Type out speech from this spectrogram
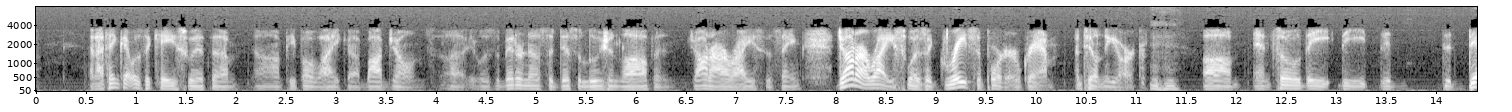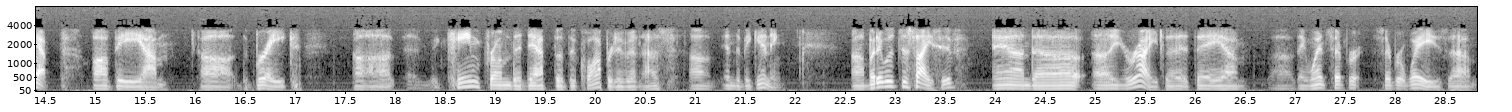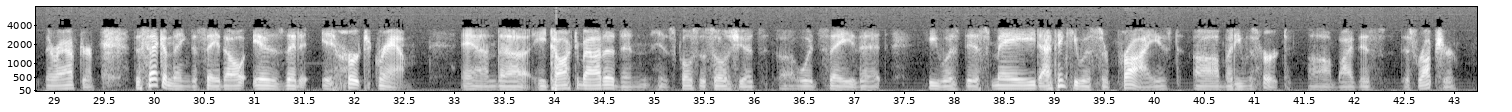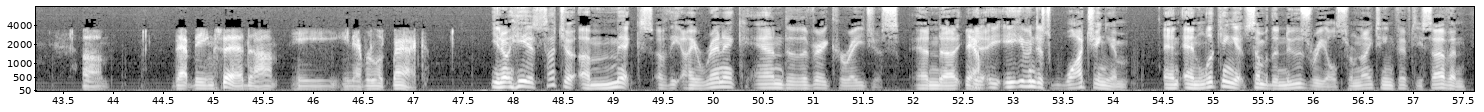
And I think that was the case with um, uh, people like uh, Bob Jones. Uh, it was the bitterness of disillusioned love, and John R. Rice the same. John R. Rice was a great supporter of Graham until New York, mm-hmm. um, and so the the the, the depth of the um, uh, the break uh, came from the depth of the cooperativeness uh, in the beginning, uh, but it was decisive. And uh, uh, you're right that they um, uh, they went separate separate ways uh, thereafter. The second thing to say though is that it, it hurt Graham and uh, he talked about it, and his close associates uh, would say that he was dismayed. I think he was surprised, uh, but he was hurt uh, by this this rupture. Um, that being said, um, he he never looked back. You know, he is such a, a mix of the ironic and the very courageous, and uh, yeah. even just watching him and and looking at some of the newsreels from 1957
